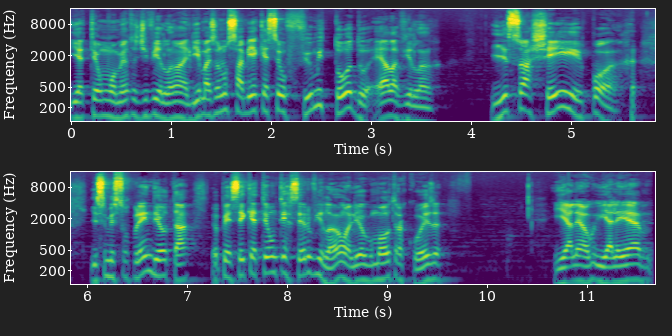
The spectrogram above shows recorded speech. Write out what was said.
ia ter um momento de vilã ali, mas eu não sabia que ia ser o filme todo ela vilã. E isso eu achei, pô, isso me surpreendeu, tá? Eu pensei que ia ter um terceiro vilão ali, alguma outra coisa. E ela, e ela ia,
